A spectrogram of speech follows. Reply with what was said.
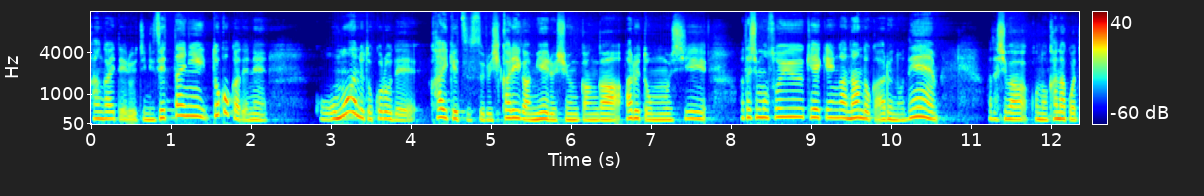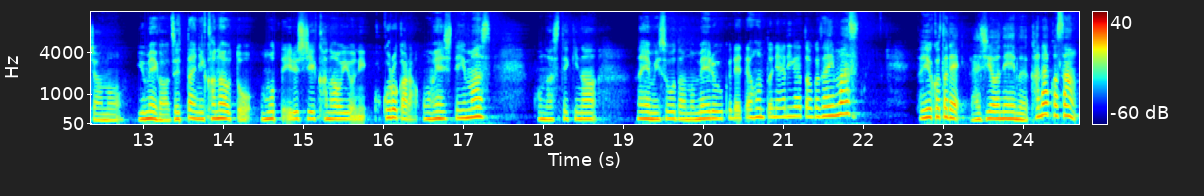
考えているうちに絶対にどこかでね、こう思わぬところで解決する光が見える瞬間があると思うし、私もそういう経験が何度かあるので、私はこのかなこちゃんの夢が絶対に叶うと思っているし、叶うように心から応援しています。こんな素敵な悩み相談のメールをくれて本当にありがとうございます。ということで、ラジオネームかなこさん、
